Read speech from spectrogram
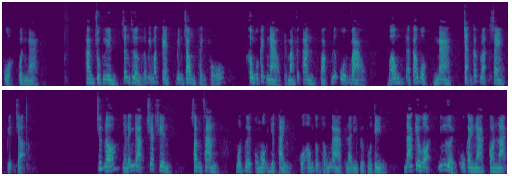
của quân Nga. Hàng chục nghìn dân thường đã bị mắc kẹt bên trong thành phố, không có cách nào để mang thức ăn hoặc nước uống vào, và ông đã cáo buộc Nga chặn các đoạn xe viện trợ. Trước đó, nhà lãnh đạo Chechen Samsan, một người ủng hộ nhiệt thành của ông Tổng thống Nga Vladimir Putin, đã kêu gọi những người Ukraine còn lại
